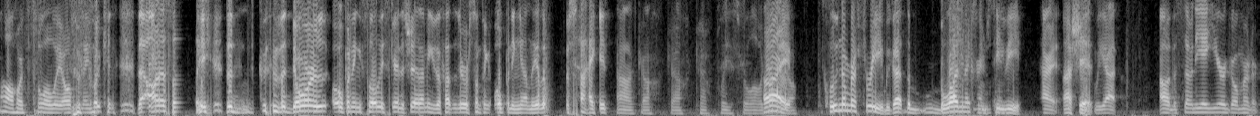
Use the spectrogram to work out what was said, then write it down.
Oh, it's slowly opening. fucking. That honestly, the the door opening slowly scared the shit out of me because I thought that there was something opening on the other side. Oh, go, go, go, please, for the love of All God, right. go. Clue number three. We got the blood next to the TV. All right, Ah shit. we got. Oh, the 78 year ago murder.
